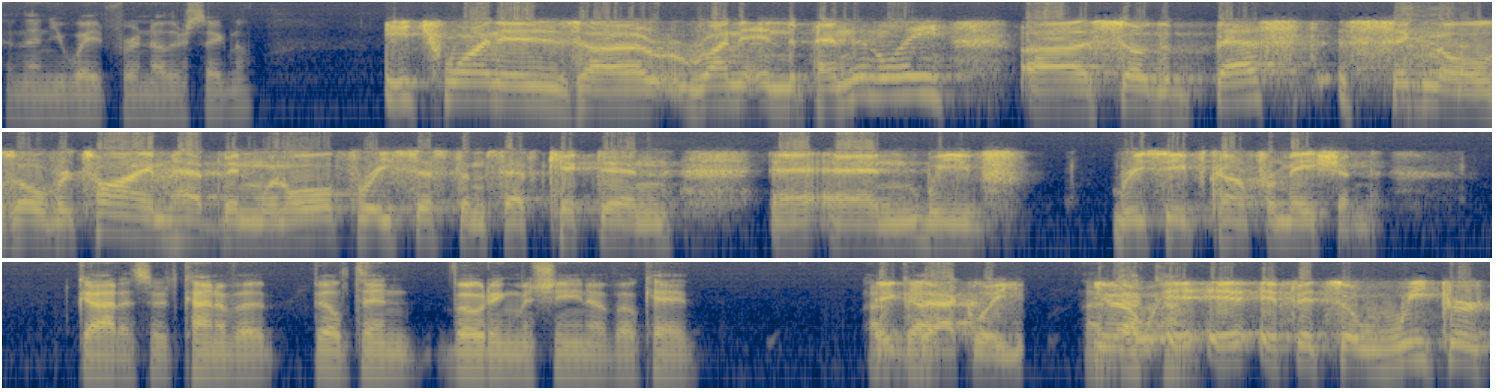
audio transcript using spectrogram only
and then you wait for another signal? Each one is uh, run independently. Uh, so the best signals over time have been when all three systems have kicked in and, and we've received confirmation. Got it. So it's kind of a built-in voting machine of okay. I've exactly. You know, if it's a weaker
